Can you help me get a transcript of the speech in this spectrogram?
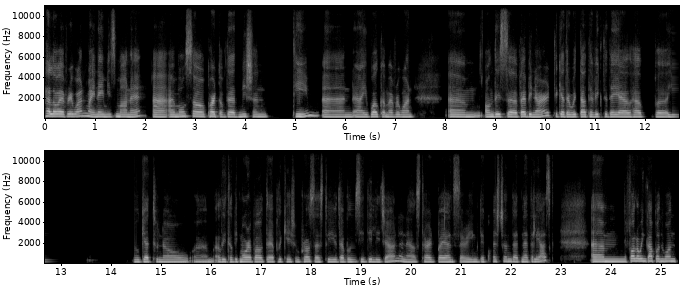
Hello, everyone. My name is Mane. Uh, I'm also part of the admission team, and I welcome everyone um, on this uh, webinar. Together with Tatevik today, I'll help uh, you get to know um, a little bit more about the application process to UWC Dilijan, and I'll start by answering the question that Natalie asked. Um, following up on what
